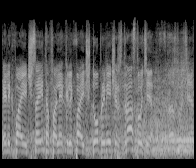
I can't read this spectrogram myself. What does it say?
Эликпаевич Саитов. Олег Эликпаевич, добрый вечер, здравствуйте. Здравствуйте.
